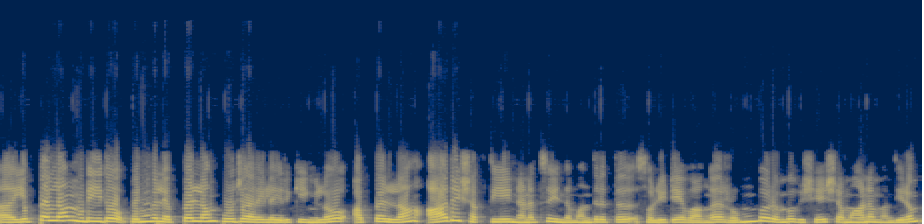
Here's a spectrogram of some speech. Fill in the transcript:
ஆஹ் எப்பெல்லாம் முடியுதோ பெண்கள் எப்பெல்லாம் பூஜை அறையில இருக்கீங்களோ அப்பெல்லாம் ஆதி சக்தியை நினைச்சு இந்த மந்திரத்தை சொல்லிட்டே வாங்க. ரொம்ப ரொம்ப விசேஷமான மந்திரம்.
